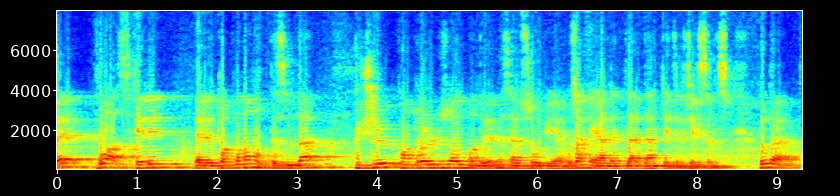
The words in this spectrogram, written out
ve bu askeri e, toplama noktasında güçlü kontrolünüz olmadığı mesela Suriye, uzak eyaletlerden getireceksiniz. Bu da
